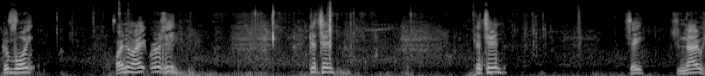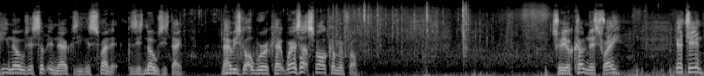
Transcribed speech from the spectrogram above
Good boy. Find him out. Where is he? Get in. Get in. See? So now he knows there's something there because he can smell it because his nose is down. Now he's got to work out where's that smell coming from. So you'll come this way. Get in.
